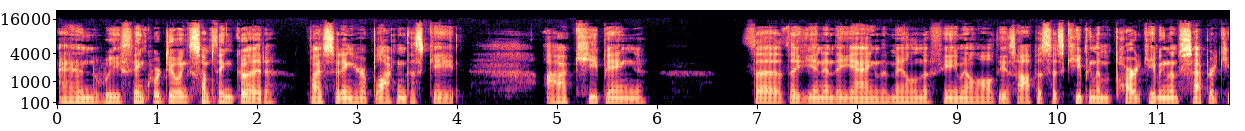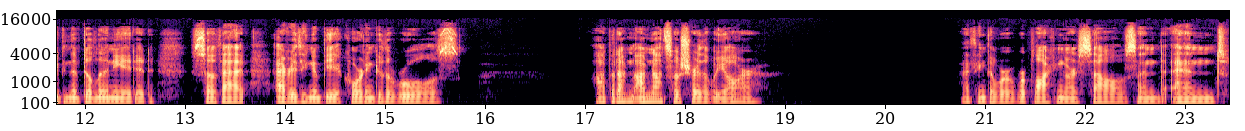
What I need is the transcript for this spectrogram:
And we think we're doing something good by sitting here blocking this gate, uh, keeping the the yin and the yang, the male and the female, all these opposites, keeping them apart, keeping them separate, keeping them delineated, so that everything can be according to the rules. Uh, but I'm, I'm not so sure that we are. I think that we're, we're blocking ourselves and, and,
